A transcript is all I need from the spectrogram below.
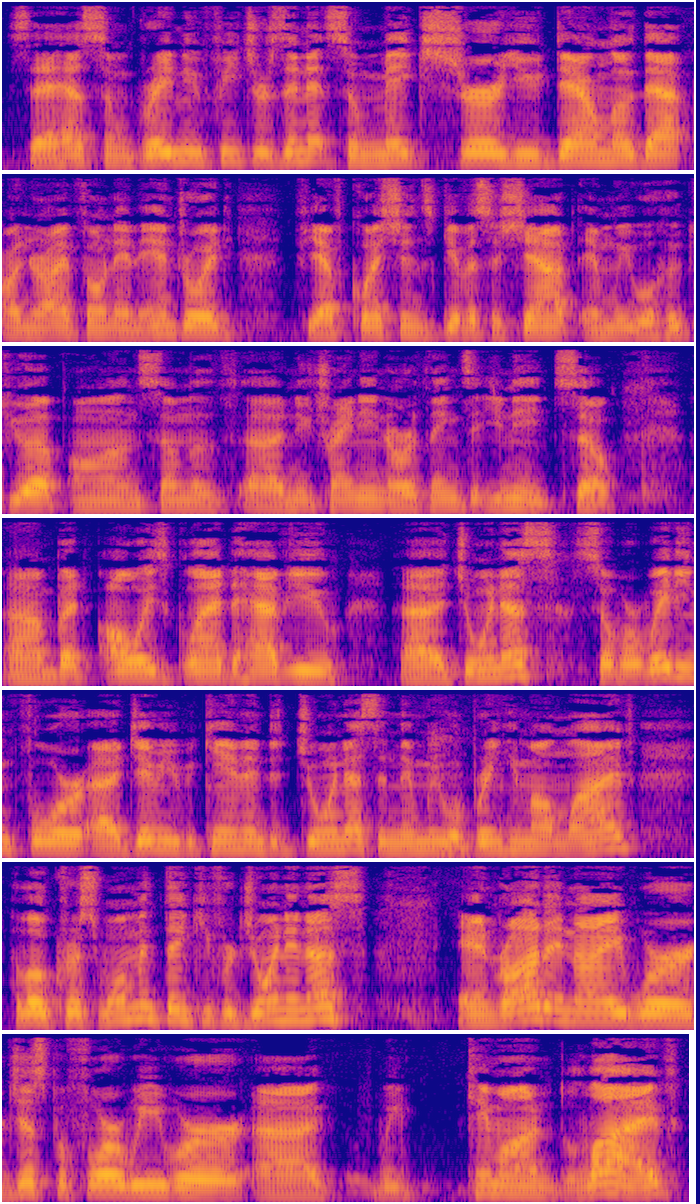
So it has some great new features in it. So make sure you download that on your iPhone and Android. If you have questions, give us a shout and we will hook you up on some of uh, new training or things that you need. So, um, but always glad to have you uh, join us. So we're waiting for uh, Jamie Buchanan to join us and then we will bring him on live. Hello, Chris Woman. Thank you for joining us. And Rod and I were just before we were uh, we came on live.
